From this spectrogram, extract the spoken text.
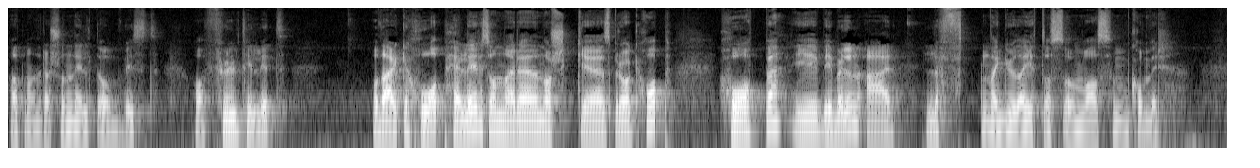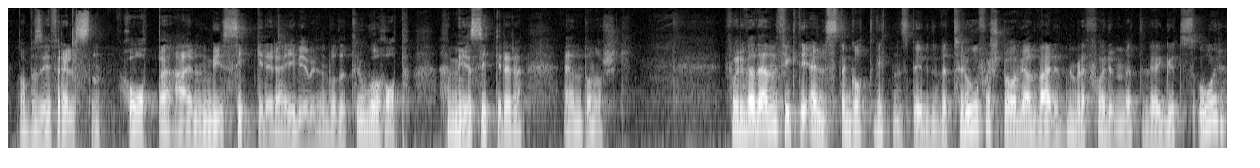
At man er rasjonelt overbevist og har full tillit. Og det er ikke håp heller, sånn er norsk eh, språk håp. Håpet i Bibelen er løftene Gud har gitt oss om hva som kommer. Å si frelsen. Håpet er mye sikrere i Bibelen. Både tro og håp er mye sikrere enn på norsk. For ved den fikk de eldste godt vitnesbyrd. Ved tro forstår vi at verden ble formet ved Guds ord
